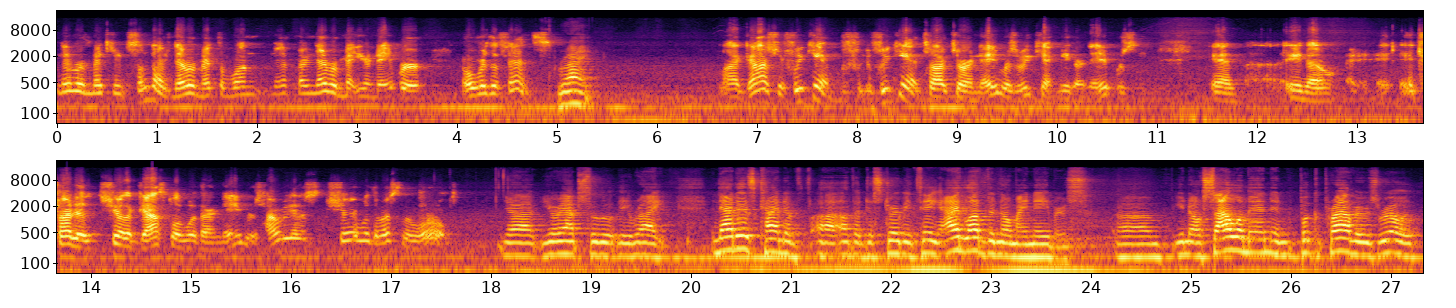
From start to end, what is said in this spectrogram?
Never met you. Sometimes never met the one. Never, never met your neighbor over the fence. Right. my gosh, if we can't if we can't talk to our neighbors, we can't meet our neighbors and, and uh, you know and, try to share the gospel with our neighbors. How are we going to share it with the rest of the world? Yeah, you're absolutely right. And that is kind of uh, of a disturbing thing. I love to know my neighbors. Um, you know, Solomon in Book of Proverbs wrote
